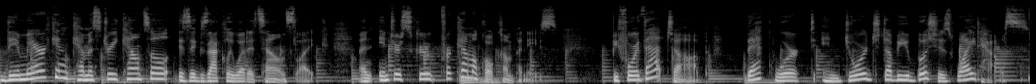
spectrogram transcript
The American Chemistry Council is exactly what it sounds like an interest group for chemical companies. Before that job, Beck worked in George W. Bush's White House.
